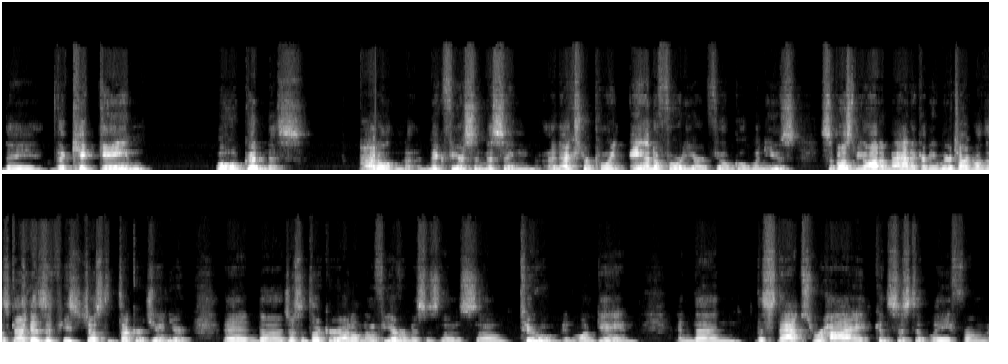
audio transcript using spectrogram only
they the kick game. Oh goodness. I don't McPherson missing an extra point and a 40 yard field goal when he was supposed to be automatic. I mean, we were talking about this guy as if he's Justin Tucker Jr. And uh, Justin Tucker, I don't know if he ever misses those. So two in one game. And then the snaps were high consistently from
